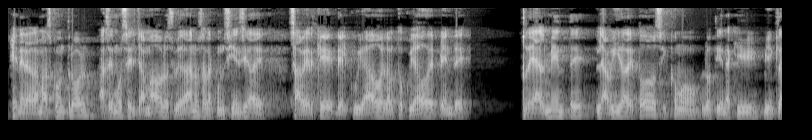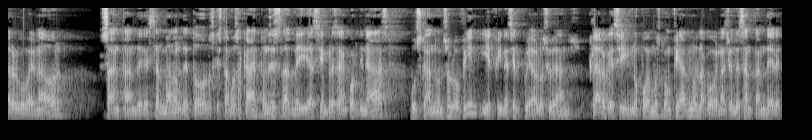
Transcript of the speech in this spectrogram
generará más control. Hacemos el llamado a los ciudadanos a la conciencia de saber que del cuidado, del autocuidado depende realmente la vida de todos y como lo tiene aquí bien claro el gobernador, Santander está en manos de todos los que estamos acá, entonces las medidas siempre serán coordinadas buscando un solo fin y el fin es el cuidado de los ciudadanos. Claro que sí, no podemos confiarnos, la gobernación de Santander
